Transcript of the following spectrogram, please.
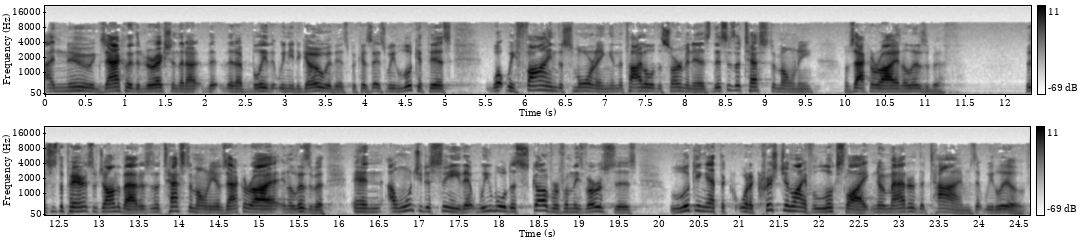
I, knew exactly the direction that I, that, that I believe that we need to go with this because as we look at this, what we find this morning in the title of the sermon is This is a testimony of Zechariah and Elizabeth. This is the parents of John the Baptist. This is a testimony of Zechariah and Elizabeth. And I want you to see that we will discover from these verses, looking at the, what a Christian life looks like no matter the times that we live.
